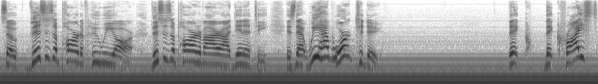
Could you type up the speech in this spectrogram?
So, this is a part of who we are. This is a part of our identity is that we have work to do. That that Christ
